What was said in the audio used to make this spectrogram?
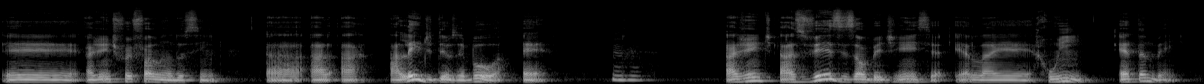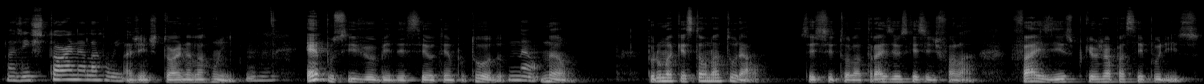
é, a gente foi falando assim, a, a, a, a lei de Deus é boa? É. Uhum. A gente, às vezes a obediência ela é ruim? É também. A gente torna ela ruim. A gente torna ela ruim. Uhum. É possível obedecer o tempo todo? Não. Não. Por uma questão natural. Você citou lá atrás e eu esqueci de falar. Faz isso porque eu já passei por isso.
